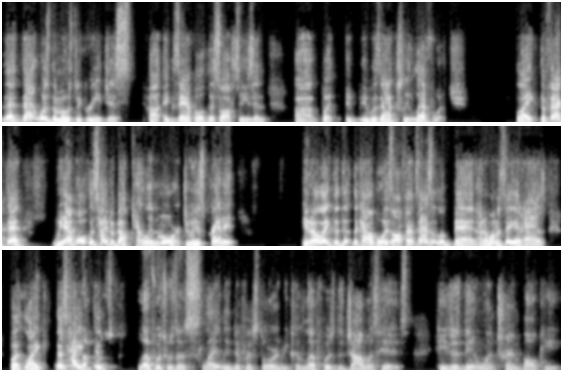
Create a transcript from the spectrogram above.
that that was the most egregious uh, example this offseason, uh, but it, it was actually Leftwich. Like the fact that we have all this hype about Kellen Moore. To his credit, you know, like the the Cowboys offense hasn't looked bad. I don't want to say it has, but like this hype Leftwich, is Leftwich was a slightly different story because Leftwich, the job was his. He just didn't want Trent Baalke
